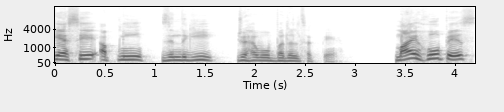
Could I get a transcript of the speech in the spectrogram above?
कैसे अपनी ज़िंदगी जो है वो बदल सकते हैं। माई होप इज़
